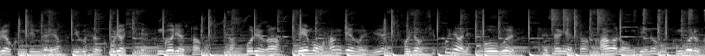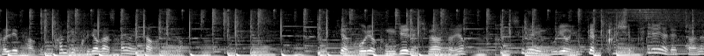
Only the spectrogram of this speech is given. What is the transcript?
고려 궁지인데요. 이곳은 고려 시대 궁궐이었다고 합니다. 고려가 계몽 환경을 위해 고종 19년에 도읍을 개성해서 강화로 옮긴 후 궁궐을 건립하고 39년간 사용했다고. 이제 고려 궁지를 지나서요. 수령이 무려 688년이나 됐다는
